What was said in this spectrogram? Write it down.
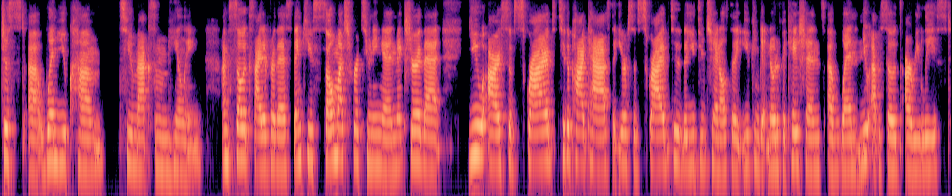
just uh, when you come to maximum healing. I'm so excited for this. Thank you so much for tuning in. Make sure that you are subscribed to the podcast, that you're subscribed to the YouTube channel so that you can get notifications of when new episodes are released.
